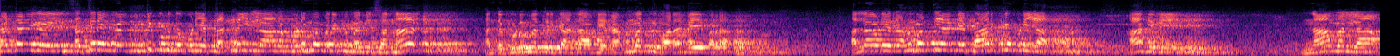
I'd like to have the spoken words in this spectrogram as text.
சண்டைகள் சச்சரவுகள் விட்டுக் கொடுக்கக்கூடிய தன்மை இல்லாத குடும்பம் இருக்கும் என்று சொன்னால் அந்த குடும்பத்திற்கு அல்லாவுடைய ரஹமத்து வரவே வராது. அல்லாவுடைய ரஹமத்தை அங்கே பார்க்க முடியாது. ஆகவே நாமெல்லாம்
